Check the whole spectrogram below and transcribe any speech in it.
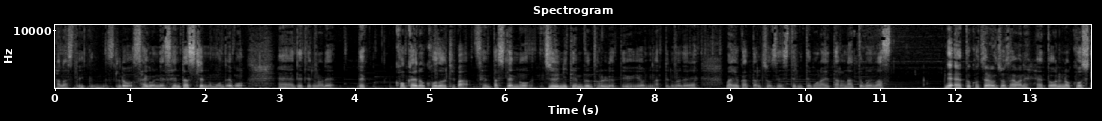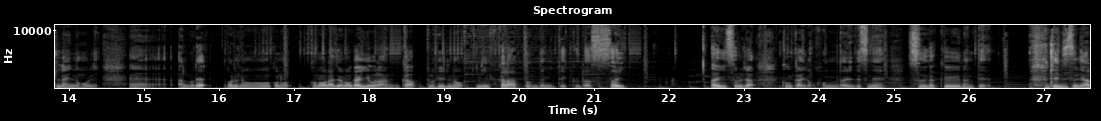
話していくんですけど、最後にね、センター試験の問題も、えー、出てるので、で、今回の行動を置けば、センター試験の12点分取れるっていうようになってるのでね、まあよかったら挑戦してみてもらえたらなと思います。で、えっと、こちらの詳細はね、えっと、俺の公式 LINE の方に、えー、あるので、俺の、この、このラジオの概要欄か、プロフィールのリンクから飛んでみてください。はい、それじゃあ、今回の本題ですね。数学なんて 現実に現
